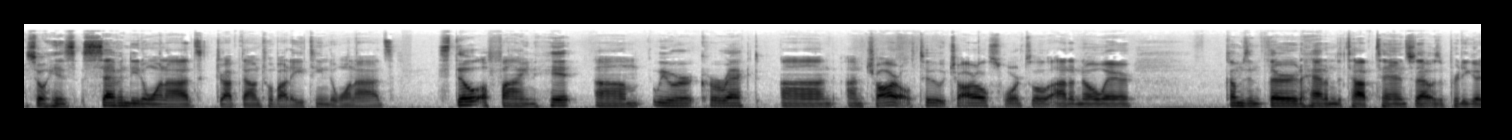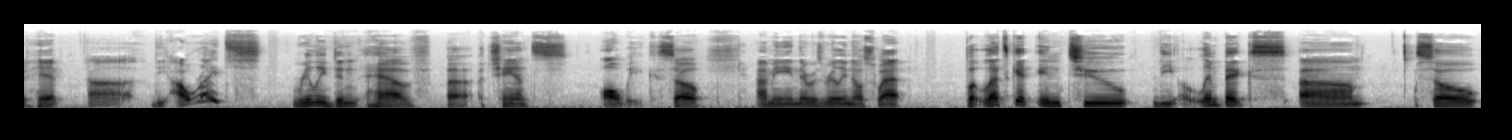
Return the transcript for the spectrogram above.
So his seventy to one odds dropped down to about eighteen to one odds Still a fine hit. Um, we were correct on on Charles too. Charles Schwartzel out of nowhere comes in third. Had him the top ten, so that was a pretty good hit. Uh, the outrights really didn't have a, a chance all week. So, I mean, there was really no sweat. But let's get into the Olympics. Um, so,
